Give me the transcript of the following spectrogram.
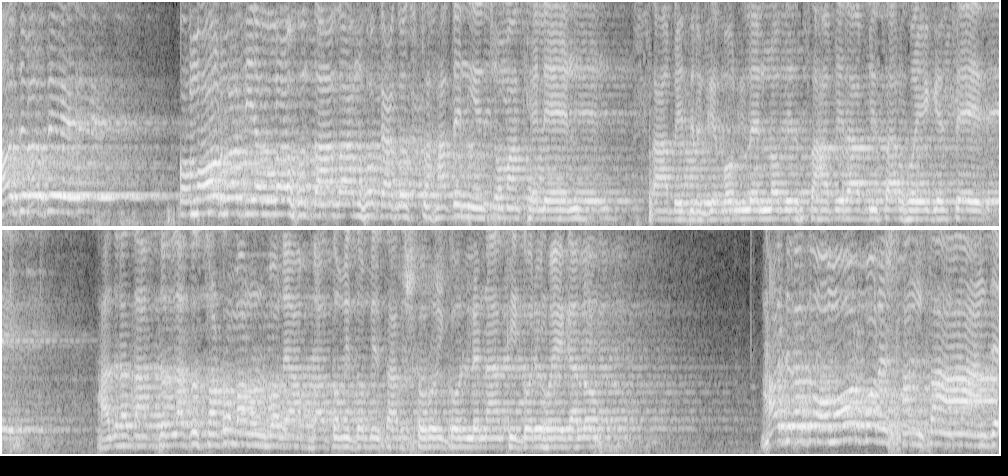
হজরতে অমর রাদিয়াল্লাহু তাআলা আনহু কাগজটা হাতে নিয়ে জমা খেলেন। সাহাবীদেরকে বললেন, নবীর সাহাবীরা বিচার হয়ে গেছে। হযরত আব্দুল্লাহ তো ছোট মানুষ বলে, আব্বা, তুমি তো বিচার শুরুই করলে না, কি করে হয়ে গেল? হযরত ওমর বলে, সন্তান, যে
